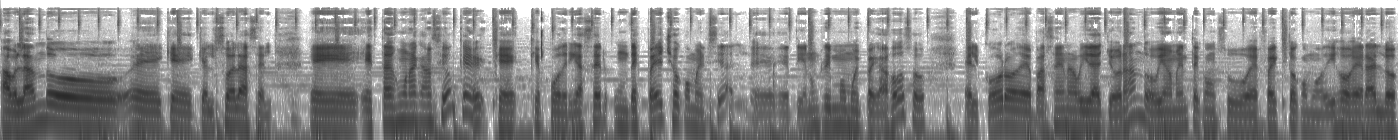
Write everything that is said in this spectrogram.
hablando eh, que, él suele hacer. esta es una canción que, que, podría ser un despecho comercial, tiene un ritmo muy pegajoso, el coro de Pase Navidad llorando, obviamente con su efecto, como dijo Gerardo,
